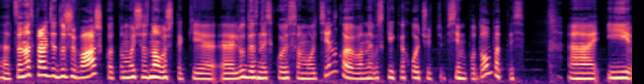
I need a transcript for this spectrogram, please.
Е, Це насправді дуже важко, тому що знову ж таки таки е, люди з низькою самооцінкою, вони, оскільки хочуть всім подобатись е, і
